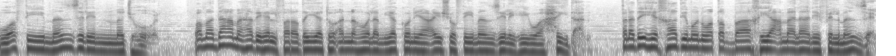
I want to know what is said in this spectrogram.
وفي منزل مجهول. وما دعم هذه الفرضية أنه لم يكن يعيش في منزله وحيدا. فلديه خادم وطباخ يعملان في المنزل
